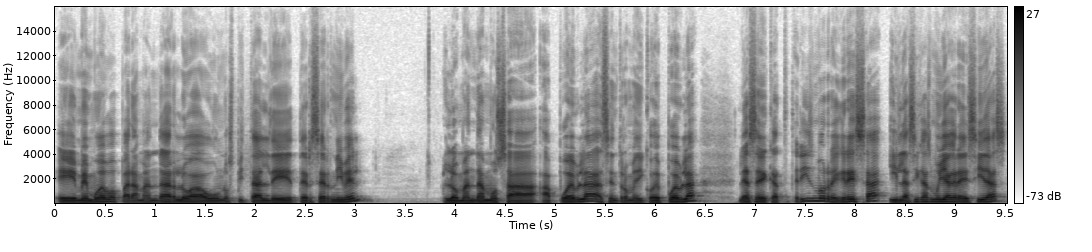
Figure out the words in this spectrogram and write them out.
Eh, me muevo para mandarlo a un hospital de tercer nivel. Lo mandamos a, a Puebla, al Centro Médico de Puebla. Le hacen el cateterismo, regresa y las hijas muy agradecidas.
